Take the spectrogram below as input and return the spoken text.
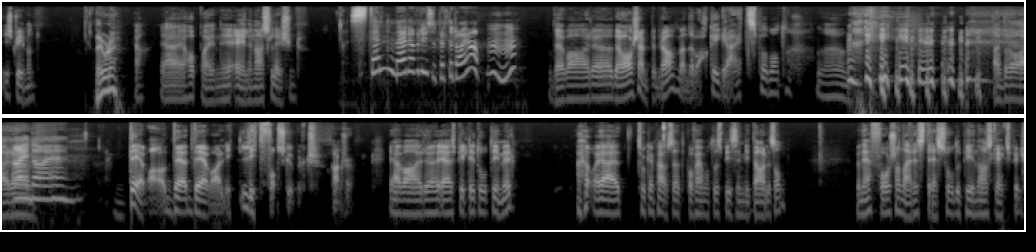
i streamen. Det gjorde du. Ja, jeg hoppa inn i Alien Isolation. Stemmer, det var som da, ja. Mhm. Det var, eh, det var kjempebra, men det var ikke greit, på en måte. Nei, det var eh, Nei, da er Det var, det, det var litt, litt for skummelt, kanskje. Jeg, var, eh, jeg spilte i to timer, Og jeg tok en pause etterpå, for jeg måtte spise middag eller sånn. Men jeg får sånn der stresshodepine av skrekkspill.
